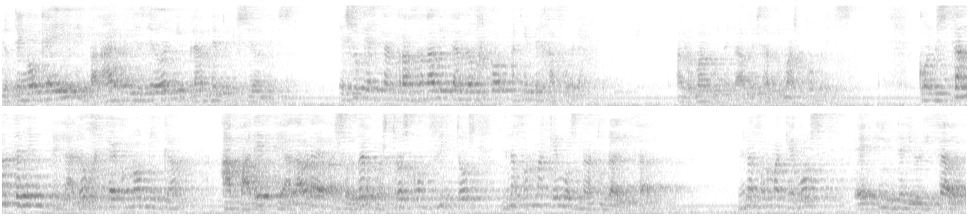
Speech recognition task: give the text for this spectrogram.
yo tengo que ir y pagarme desde hoy mi plan de pensiones. Eso que es tan razonable y tan lógico, ¿a quién deja fuera? A los más vulnerables, a los más pobres. Constantemente la lógica económica aparece a la hora de resolver nuestros conflictos de una forma que hemos naturalizado, de una forma que hemos interiorizado.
